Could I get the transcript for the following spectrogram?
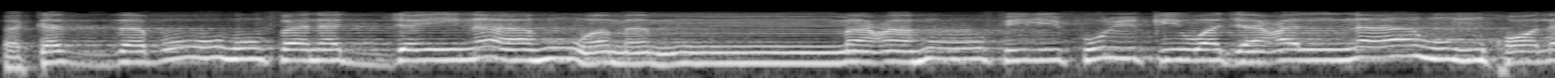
فكذبوه فنجيناه ومن معه في الفلك وجعلناهم خلائف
